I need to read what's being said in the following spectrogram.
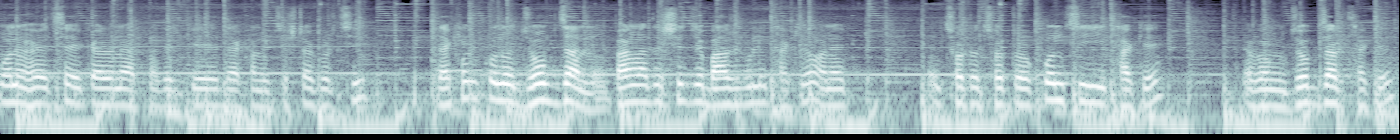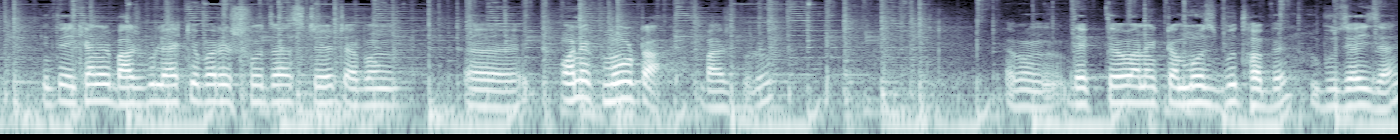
মনে হয়েছে এই কারণে আপনাদেরকে দেখানোর চেষ্টা করছি। দেখেন, কোনো জোবজান নেই। বাংলাদেশের যে বাঁশগুলো থাকে, অনেক ছোট ছোট কঞ্চি থাকে এবং জোবজার থাকে। কিন্তু এখানের বাঁশগুলো একেবারে সোজা স্ট্রেট এবং অনেক মোটা বাঁশগুলো। এবং দেখতেও অনেকটা মজবুত হবে, বুঝাই যায়।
